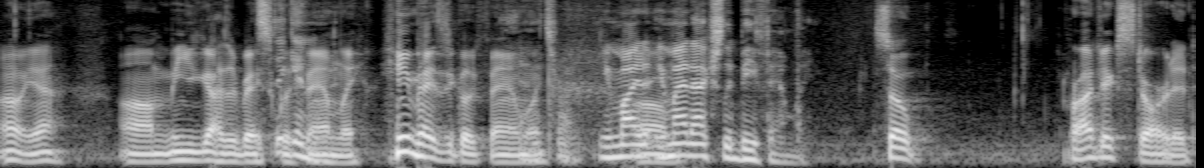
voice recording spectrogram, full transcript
oh yeah. Um, I mean, you guys are basically family. You're basically family. That's right. You might you Um, might actually be family. So, project started.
